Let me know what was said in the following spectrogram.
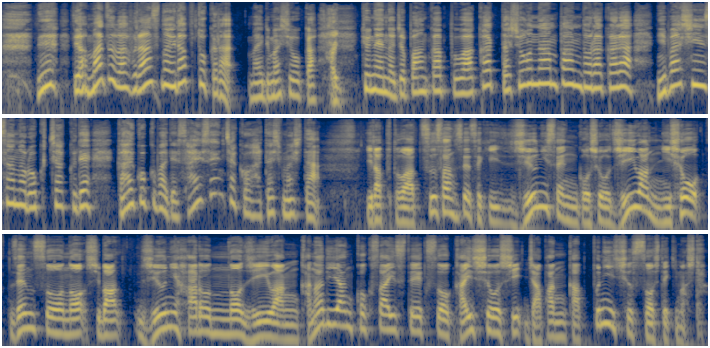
ね、ではまずはフランスのイラプトから参りましょうか、はい、去年のジャパンカップは勝った湘南パンドラから2馬審査の6着で外国馬で最先着を果たしました。イラプトは通算成績12戦5勝 G12 勝前走の芝12ハロンの G1 カナディアン国際ステークスを解消しジャパンカップに出走してきました。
